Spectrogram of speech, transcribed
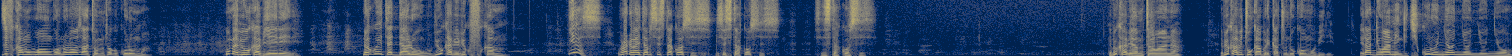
zifuka mu bwongo nolowooza nti omutwe gukuluma kumba ebiwuka byereere. Nokuyita eddalu biwuka bye bikufukamu. Yes! Obulwadde bayita bu sistacosis sistacosis ebiwuka bya mutawaana ebiwuka bituuka buli katundu k'omubiri. Era diwaming kikulu nnyo nnyo nnyo nnyo.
